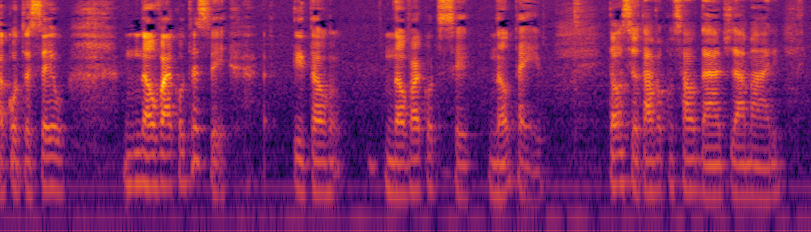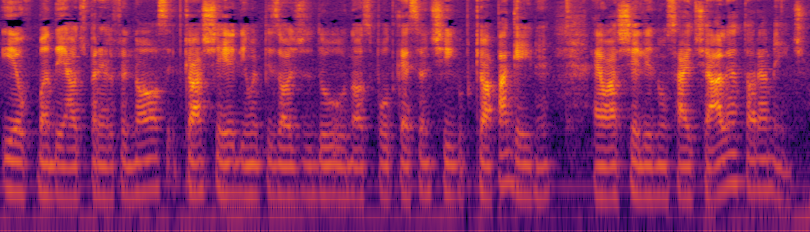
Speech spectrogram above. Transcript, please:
aconteceu, não vai acontecer. Então, não vai acontecer. Não tem. Então, assim, eu tava com saudade da Mari. E eu mandei áudio pra ela. Falei, nossa, porque eu achei ali um episódio do nosso podcast antigo, porque eu apaguei, né? Eu achei ele no site aleatoriamente.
